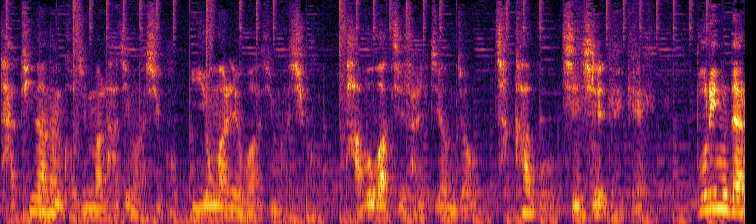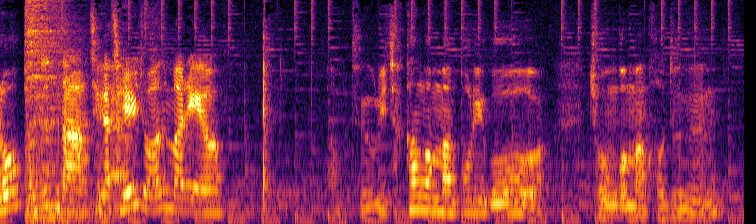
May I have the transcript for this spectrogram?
다 티나는 거짓말 하지 마시고 이용하려고 하지 마시고 바보같이 살지언정 착하고 진실되게 뿌린 대로 거둔다. 제가 야. 제일 좋아하는 말이에요. 아무튼 우리 착한 것만 뿌리고 좋은 것만 거두는 이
